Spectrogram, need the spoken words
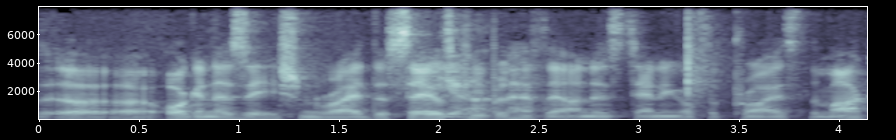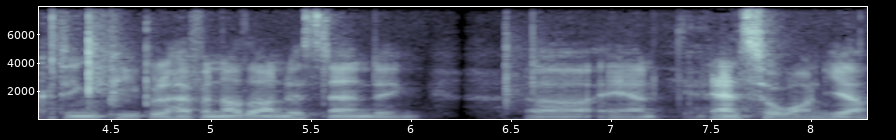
uh, organization, right? The sales yeah. people have their understanding of the price, the marketing people have another understanding, uh, and yeah. and so on. Yeah,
